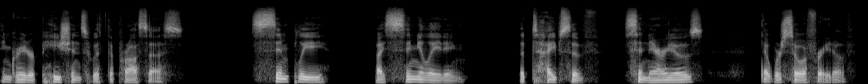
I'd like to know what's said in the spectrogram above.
and greater patience with the process simply by simulating the types of scenarios that we're so afraid of.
